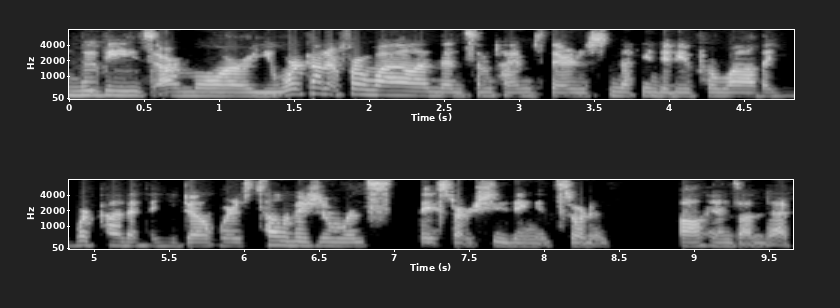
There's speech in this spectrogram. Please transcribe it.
movies are more you work on it for a while and then sometimes there's nothing to do for a while then you work on it then you don't whereas television once they start shooting it's sort of all hands on deck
